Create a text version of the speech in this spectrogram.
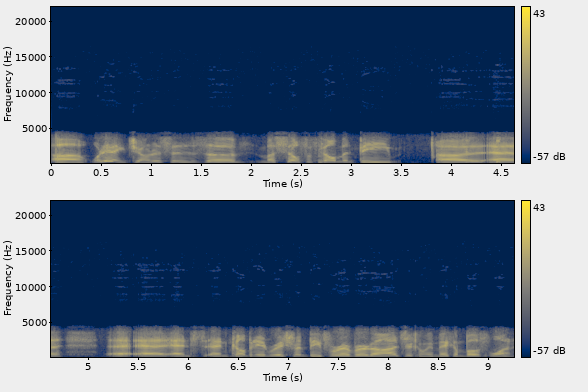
Uh, what do you think, Jonas? Is uh, must self fulfillment be uh, uh, uh, and and company enrichment be forever at odds, or can we make them both one?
